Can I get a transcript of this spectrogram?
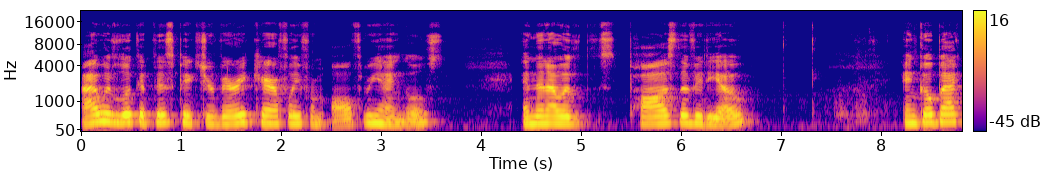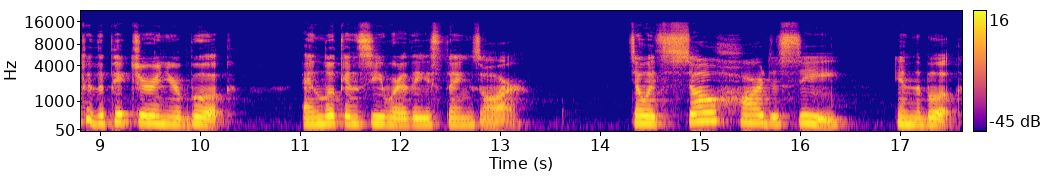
I would look at this picture very carefully from all three angles, and then I would pause the video and go back to the picture in your book and look and see where these things are. So it's so hard to see in the book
